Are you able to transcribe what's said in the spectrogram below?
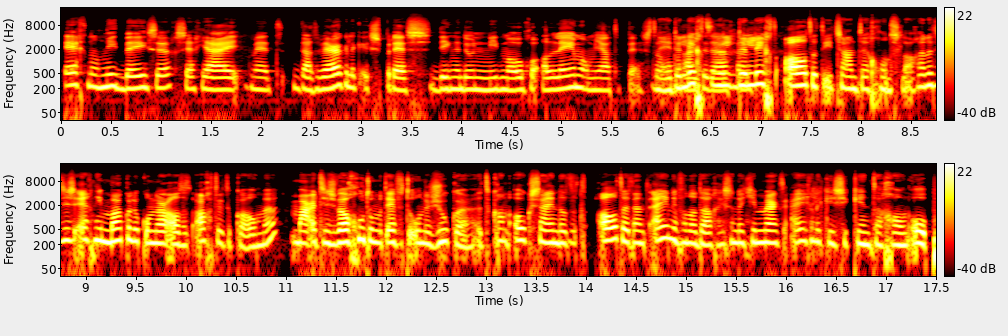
echt nog niet bezig, zeg jij, met daadwerkelijk expres dingen doen niet mogen, alleen maar om jou te pesten. Nee, er ligt, er, ligt altijd iets aan ten grondslag. En het is echt niet makkelijk om daar altijd achter te komen. Maar het is wel goed om het even te onderzoeken. Het kan ook zijn dat het altijd aan het einde van de dag is en dat je merkt, eigenlijk is je kind dan gewoon op,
